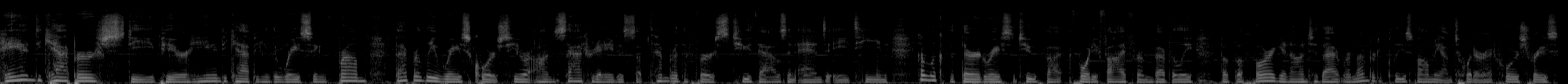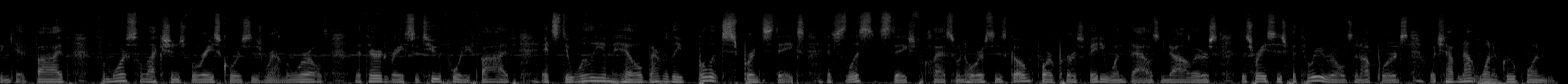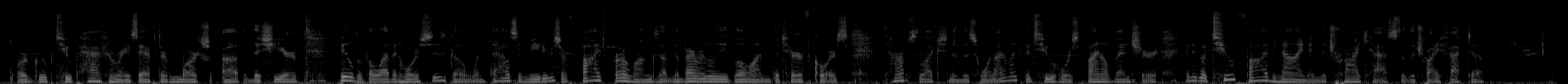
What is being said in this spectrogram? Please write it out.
Handicapper Steve here, handicapping the racing from Beverley Racecourse here on Saturday. It is September the 1st, 2018. Gonna look at the third race, the 245 from Beverley. But before I get on to that, remember to please follow me on Twitter at Horse Racing Kid 5 for more selections for racecourses around the world. The third race, the 245, it's the William Hill Beverley Bullet Sprint Stakes. It's listed stakes for Class 1 horses, going for a purse of $81,000. This race is for three year olds and upwards which have not won a Group 1 or Group 2 pattern race after March of this year. Field of 11 horses going 1,000 meters or 5 furlongs on the Beverley Lawn, the turf course. Top selection in this one, I like the two horse Final Venture. Going to go 259 in the TriCast of the trifecta.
